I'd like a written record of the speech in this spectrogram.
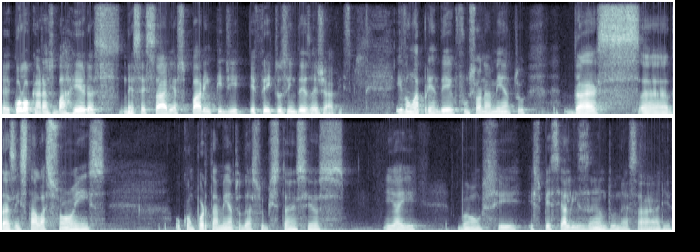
é, colocar as barreiras necessárias para impedir efeitos indesejáveis. E vão aprender o funcionamento das, uh, das instalações, o comportamento das substâncias, e aí vão se especializando nessa área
